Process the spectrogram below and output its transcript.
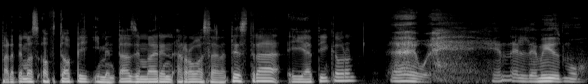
para temas off topic y mentadas de madre en arroba zaratestra. ¿Y a ti, cabrón? Eh, güey. En el de mismo.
